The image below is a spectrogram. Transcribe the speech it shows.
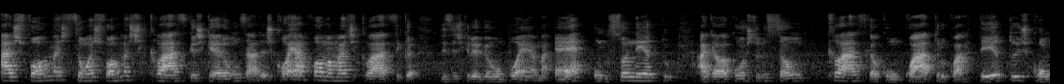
as formas, são as formas clássicas que eram usadas. Qual é a forma mais clássica de se escrever um poema? É um soneto, aquela construção clássica com quatro quartetos, com,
